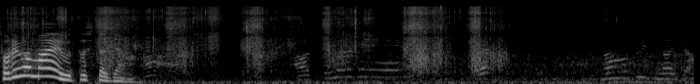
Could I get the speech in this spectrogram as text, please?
それは前映したじゃんあっちの辺え何もついてないじゃん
